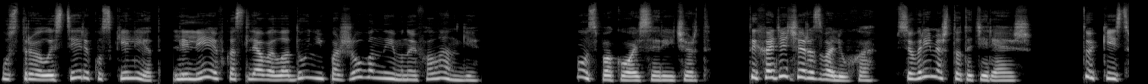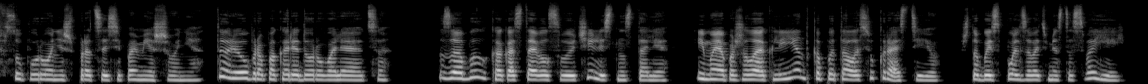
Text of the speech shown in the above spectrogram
Устроил истерику скелет, лелея в костлявой ладони пожеванные мной фаланги. «Успокойся, Ричард. Ты ходячая развалюха, все время что-то теряешь. То кисть в суп уронишь в процессе помешивания, то ребра по коридору валяются. Забыл, как оставил свою челюсть на столе, и моя пожилая клиентка пыталась украсть ее, чтобы использовать вместо своей.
